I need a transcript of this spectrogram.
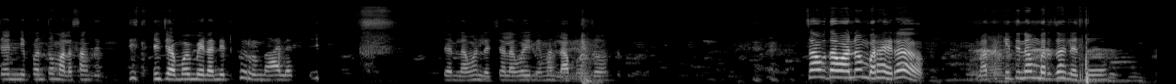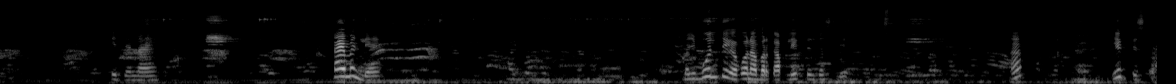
त्यांनी पण तुम्हाला सांगते ती त्यांच्या मम्मीला नीट करून आल्या ती. त्यांना म्हणलं चला वहिनी म्हणलं आपण जाऊ. चौदावा नंबर आहे र. आता किती नंबर झाले तर? किती नाही. काय म्हणली आहे म्हणजे बोलते का कोणाबर का आपली एकटीच बसली एकटीच का?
